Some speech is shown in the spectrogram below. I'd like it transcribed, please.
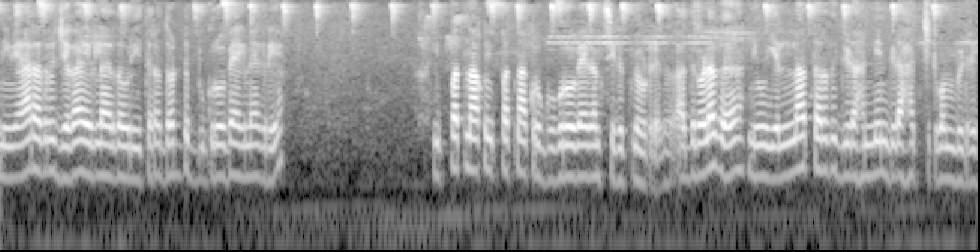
ನೀವು ಯಾರಾದರೂ ಜಾಗ ಇರಲಾರ್ದವ್ರು ಈ ಥರ ದೊಡ್ಡ ಗ್ರೋ ಬ್ಯಾಗ್ನಾಗ ರೀ, ಇಪ್ಪತ್ನಾಲ್ಕು ಇಪ್ಪತ್ನಾಲ್ಕು ಗ್ರೋ ಬ್ಯಾಗ್ ಅಂತ ಸಿಗುತ್ತೆ ನೋಡ್ರಿ ಅದು. ಅದರೊಳಗೆ ನೀವು ಎಲ್ಲ ಥರದ ಗಿಡ, ಹಣ್ಣಿನ ಗಿಡ ಹಚ್ಚಿಟ್ಕೊಂಡ್ಬಿಡ್ರಿ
